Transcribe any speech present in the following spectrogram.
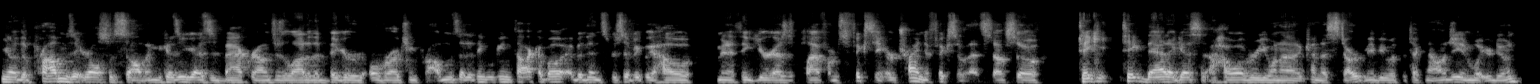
you know the problems that you're also solving because of you guys' backgrounds. There's a lot of the bigger overarching problems that I think we can talk about, but then specifically how I mean, I think your guys' platform's fixing or trying to fix some of that stuff. So take take that, I guess, however you want to kind of start, maybe with the technology and what you're doing.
